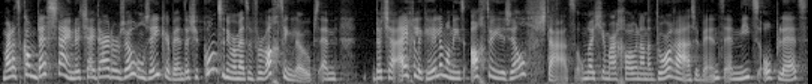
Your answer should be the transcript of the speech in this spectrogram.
maar dat kan best zijn dat jij daardoor zo onzeker bent dat je continu maar met een verwachting loopt. En dat je eigenlijk helemaal niet achter jezelf staat, omdat je maar gewoon aan het doorrazen bent en niet oplet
